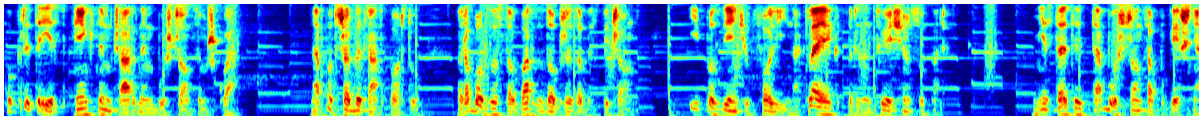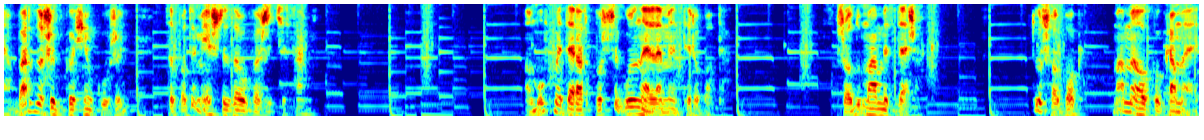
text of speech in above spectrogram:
pokryty jest pięknym czarnym błyszczącym szkłem. Na potrzeby transportu Robot został bardzo dobrze zabezpieczony i po zdjęciu folii i naklejek prezentuje się super. Niestety ta błyszcząca powierzchnia bardzo szybko się kurzy, co potem jeszcze zauważycie sami. Omówmy teraz poszczególne elementy robota. Z przodu mamy zderzak. Tuż obok mamy oko kamery,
